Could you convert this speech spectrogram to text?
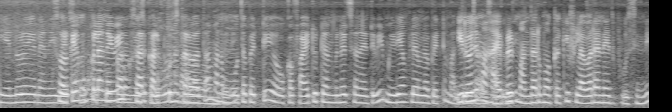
ఈ ఎండు రొయ్యలు అనేవి సొరకాయ ముక్కలు అనేవి ఒకసారి కలుపుకున్న తర్వాత మనం మూత పెట్టి ఒక ఫైవ్ టు టెన్ మినిట్స్ అనేటివి మీడియం ఫ్లేమ్లో పెట్టి ఈ రోజు మా హైబ్రిడ్ మందార మొక్కకి ఫ్లవర్ అనేది పూసింది.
